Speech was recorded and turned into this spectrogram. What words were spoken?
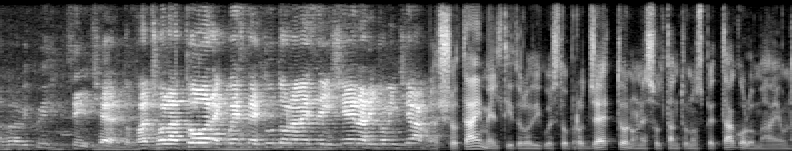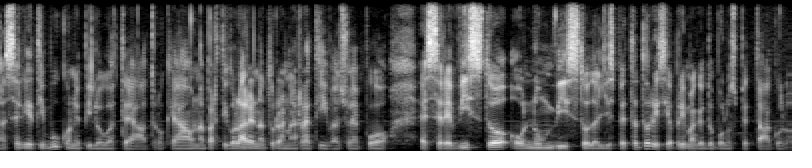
Lavoravi qui? Sì, certo, faccio l'attore, questa è tutta una messa in scena, ricominciamo. La Showtime è il titolo di questo progetto, non è soltanto uno spettacolo ma è una serie tv con epilogo a teatro che ha una particolare natura narrativa, cioè può essere visto o non visto dagli spettatori sia prima che dopo lo spettacolo.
